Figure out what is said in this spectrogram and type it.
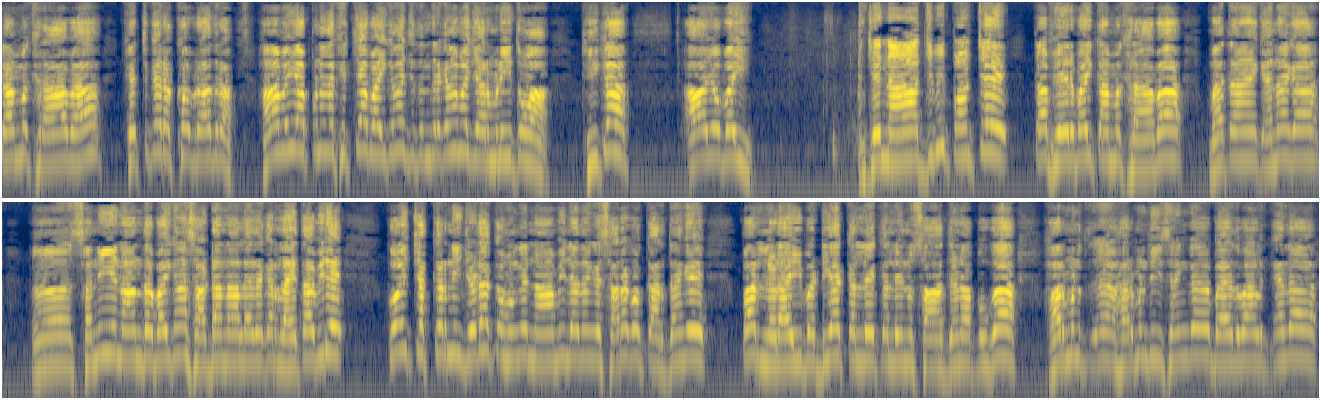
ਕੰਮ ਖਰਾਬ ਆ, ਖਿੱਚ ਕੇ ਰੱਖੋ ਬਰਾਦਰਾ। ਹਾਂ ਬਈ, ਆਪਣਾ ਦਾ ਖਿੱਚਿਆ ਬਾਈ, ਕਹਿੰਦਾ ਜਤਿੰਦਰ, ਕਹਿੰਦਾ ਮੈਂ ਜਰਮਨੀ ਤੋਂ ਆ। ਠੀਕ ਆ? ਆ ਜਾਓ ਬਾਈ। ਜੇ ਨਾ ਅੱਜ ਵੀ ਪਹੁੰਚੇ, ਤਾਂ ਫੇਰ ਬਾਈ ਕੰਮ ਖਰਾਬ ਆ। ਮੈਂ ਤਾਂ ਐ ਕਹਿਣਾਗਾ ਸਨੀ ਆਨੰਦ ਬਾਈ, ਕਹਿੰਦਾ ਸਾਡਾ ਨਾਂ ਲੈ ਦੇ ਕਰ ਲੈਤਾ ਵੀਰੇ। ਕੋਈ ਚੱਕਰ ਨਹੀਂ, ਜਿਹੜਾ ਕਹੋਗੇ ਨਾਂ ਵੀ ਲੈ ਦਾਂਗੇ, ਸਾਰਾ ਕੁਝ ਕਰ ਦਾਂਗੇ। ਪਰ ਲੜਾਈ ਵੱਡੀ ਆ ਕੱਲੇ ਕੱਲੇ ਨੂੰ ਸਾਥ ਦੇਣਾ ਪਊਗਾ। ਹਰਮਨ, ਅਹ, ਹਰਮਨਦੀਪ ਸਿੰਘ ਬੈਦਵਾਲ ਕਹਿੰਦਾ,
